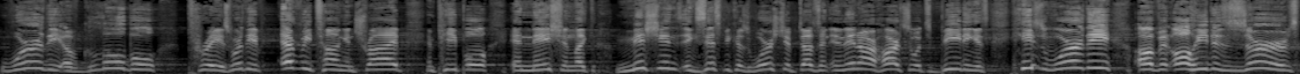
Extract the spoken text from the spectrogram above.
Worthy of global praise, worthy of every tongue and tribe and people and nation. Like missions exist because worship doesn't. And in our hearts, what's beating is He's worthy of it all. He deserves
